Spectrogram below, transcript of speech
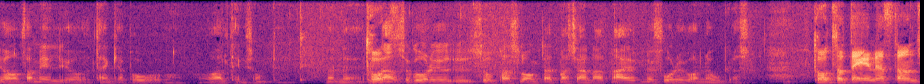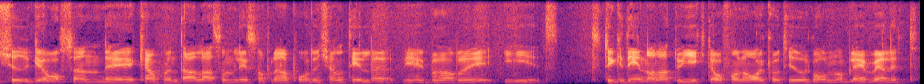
jag har en familj att tänka på och, och allting sånt. Men uh, Trots... ibland så går det ju så pass långt att man känner att nej, nu får du vara noga. Alltså. Trots att det är nästan 20 år sedan, det är kanske inte alla som lyssnar på den här podden känner till det. Vi berörde det i stycket innan att du gick då från AIK till Djurgården och blev väldigt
